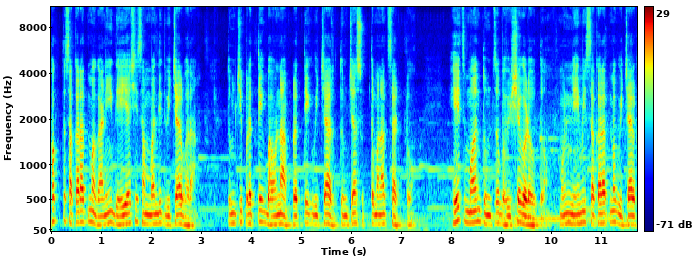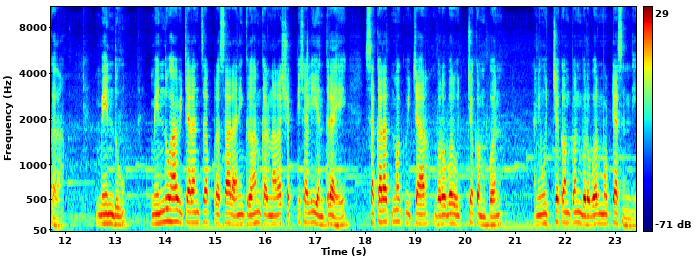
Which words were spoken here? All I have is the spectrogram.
फक्त सकारात्मक आणि ध्येयाशी संबंधित विचार भरा. तुमची प्रत्येक भावना प्रत्येक विचार तुमच्या सुप्त मनात साठतो. हेच मन तुमचं भविष्य घडवतं. म्हणून नेहमी सकारात्मक विचार करा. मेंदू. मेंदू हा विचारांचा प्रसार आणि ग्रहण करणारा शक्तिशाली यंत्र आहे. सकारात्मक विचार बरोबर उच्च कंपन आणि उच्च कंपन बरोबर मोठ्या संधी.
